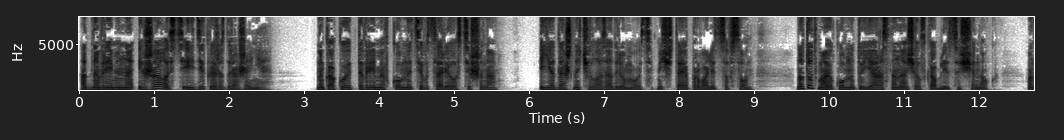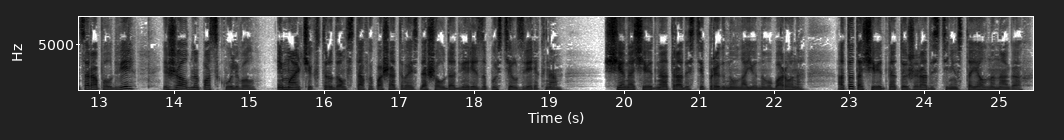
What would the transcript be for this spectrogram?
Одновременно и жалость, и дикое раздражение. На какое-то время в комнате воцарилась тишина, и я даже начала задремывать, мечтая провалиться в сон — но тут в мою комнату яростно начал скоблиться щенок. Он царапал дверь и жалобно подскуливал, и мальчик, с трудом встав и пошатываясь, дошел до двери и запустил зверя к нам. Щен, очевидно, от радости прыгнул на юного барона, а тот, очевидно, той же радости не устоял на ногах.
